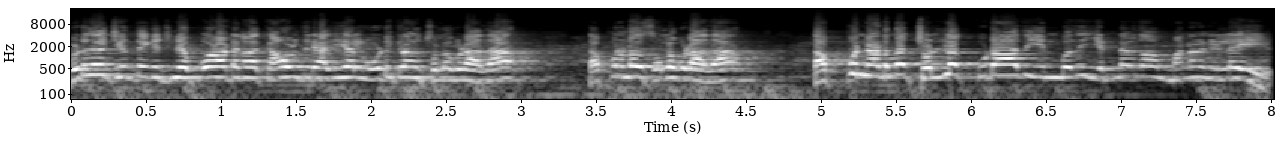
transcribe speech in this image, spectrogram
விடுதலை சிறுத்தை கட்சியுடைய போராட்டங்களை காவல்துறை அதிகாரிகள் ஒடுக்குறாங்கன்னு சொல்லக்கூடாதா? தப்பு நடந்தால் சொல்லக்கூடாதா? தப்பு நடந்தால் சொல்லக்கூடாது என்பது என்னதான் மனநிலை.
